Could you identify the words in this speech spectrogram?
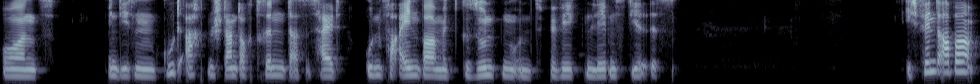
Und in diesem Gutachten stand auch drin, dass es halt unvereinbar mit gesundem und bewegtem Lebensstil ist. Ich finde aber,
